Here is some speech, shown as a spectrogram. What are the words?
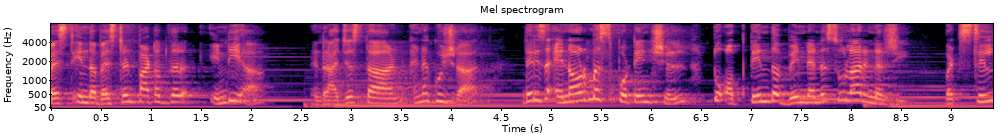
west in the western part of the india in rajasthan and gujarat there is an enormous potential to obtain the wind and the solar energy but still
